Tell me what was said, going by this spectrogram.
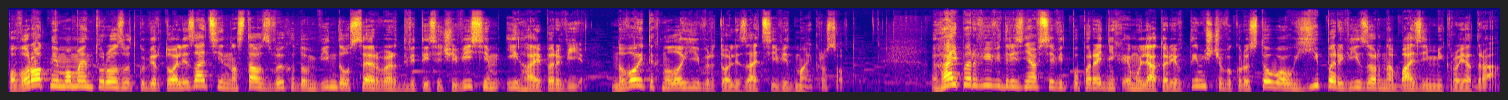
Поворотний момент у розвитку віртуалізації настав з виходом Windows Server 2008 і Hyper-V, нової технології віртуалізації від Microsoft. Hyper-V відрізнявся від попередніх емуляторів тим, що використовував гіпервізор на базі мікроядра.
